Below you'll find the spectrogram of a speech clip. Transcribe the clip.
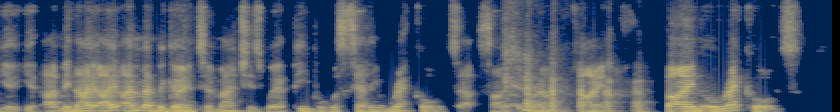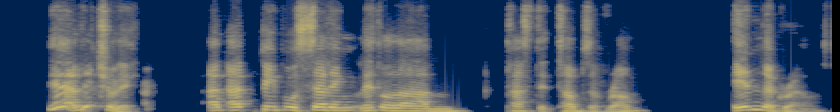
You, you, I mean, I, I remember going to matches where people were selling records outside the ground, vinyl, vinyl records. Yeah, literally. And, and, people were selling little um, plastic tubs of rum in the ground.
